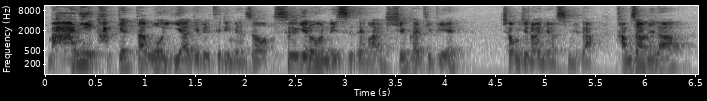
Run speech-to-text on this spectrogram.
많이 갖겠다고 이야기를 드리면서 슬기로운 리스 생활 시우카TV의 정진환이었습니다. 감사합니다.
